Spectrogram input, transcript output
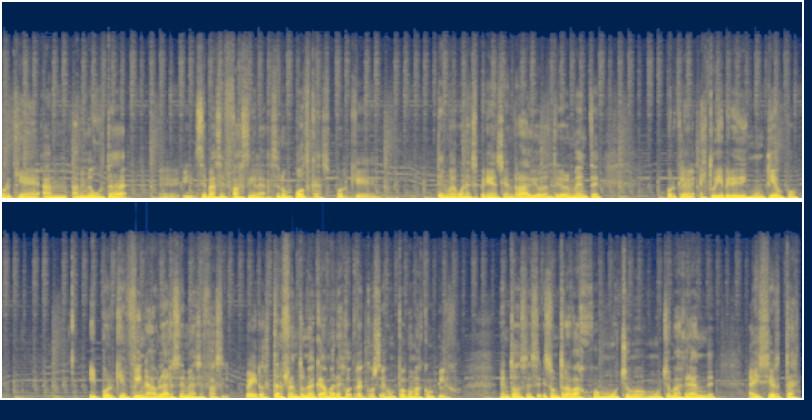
porque a, mí me gusta, eh, se me hace fácil hacer un podcast porque tengo alguna experiencia en radio anteriormente, porque estudié periodismo un tiempo y porque, en fin, hablar se me hace fácil. Pero estar frente a una cámara es otra cosa, es un poco más complejo. Entonces es un trabajo mucho, mucho más grande, hay cierta,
